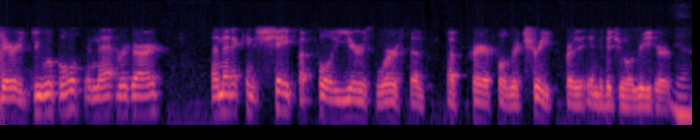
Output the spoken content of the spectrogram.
very doable in that regard. and then it can shape a full year's worth of, of prayerful retreat for the individual reader. Yeah.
